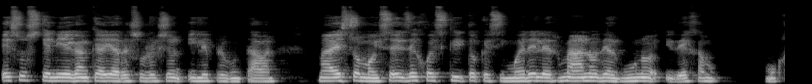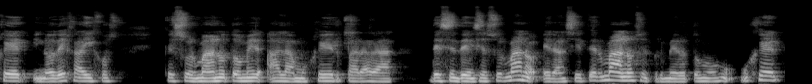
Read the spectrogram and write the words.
esos que niegan que haya resurrección, y le preguntaban, Maestro, Moisés dejó escrito que si muere el hermano de alguno y deja mujer y no deja hijos, que su hermano tome a la mujer para dar descendencia a su hermano. Eran siete hermanos, el primero tomó mujer,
